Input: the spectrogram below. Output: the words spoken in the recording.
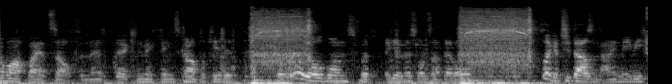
come off by itself, and that, that can make things complicated. The really old ones, but again, this one's not that old. It's like a 2009 maybe.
